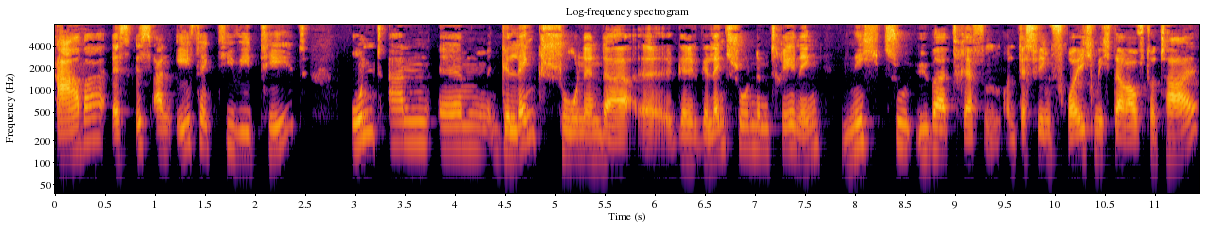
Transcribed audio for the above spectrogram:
Aber es ist an Effektivität und an ähm, gelenkschonender, äh, gelenkschonendem Training nicht zu übertreffen. Und deswegen freue ich mich darauf total.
